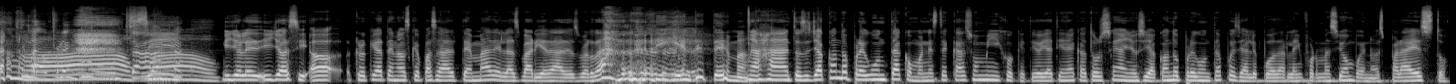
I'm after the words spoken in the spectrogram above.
Ah, wow. Y yo, le, y yo así, "Ah, creo que ya tenemos que pasar al tema de las variedades, ¿verdad? Siguiente tema. Ajá, entonces ya cuando pregunta, como en este caso mi hijo, que tío ya tiene 14 años, y ya cuando pregunta, pues ya le puedo dar la información, bueno, es para esto.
